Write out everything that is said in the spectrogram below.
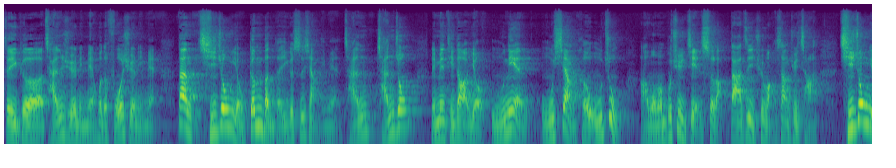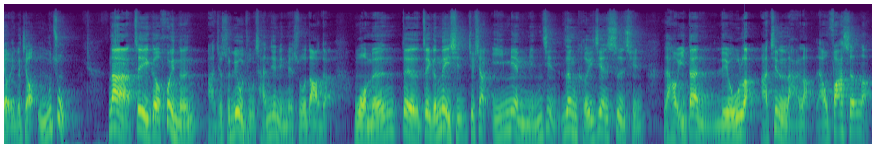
这个禅学里面或者佛学里面，但其中有根本的一个思想里面，禅禅宗里面提到有无念、无相和无助啊，我们不去解释了，大家自己去网上去查。其中有一个叫无助，那这个慧能啊，就是六祖禅经里面说到的，我们的这个内心就像一面明镜，任何一件事情，然后一旦流了啊进来了，然后发生了。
